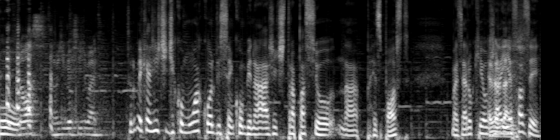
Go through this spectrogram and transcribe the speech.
Ingram. o- Nossa, eu me diverti demais. Tudo bem que a gente, de comum acordo e sem combinar, a gente trapaceou na resposta. Mas era o que eu É já ia verdade. fazer.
